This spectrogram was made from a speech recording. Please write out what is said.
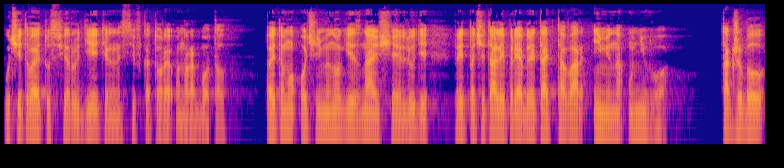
учитывая ту сферу деятельности, в которой он работал. Поэтому очень многие знающие люди предпочитали приобретать товар именно у него. Также был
